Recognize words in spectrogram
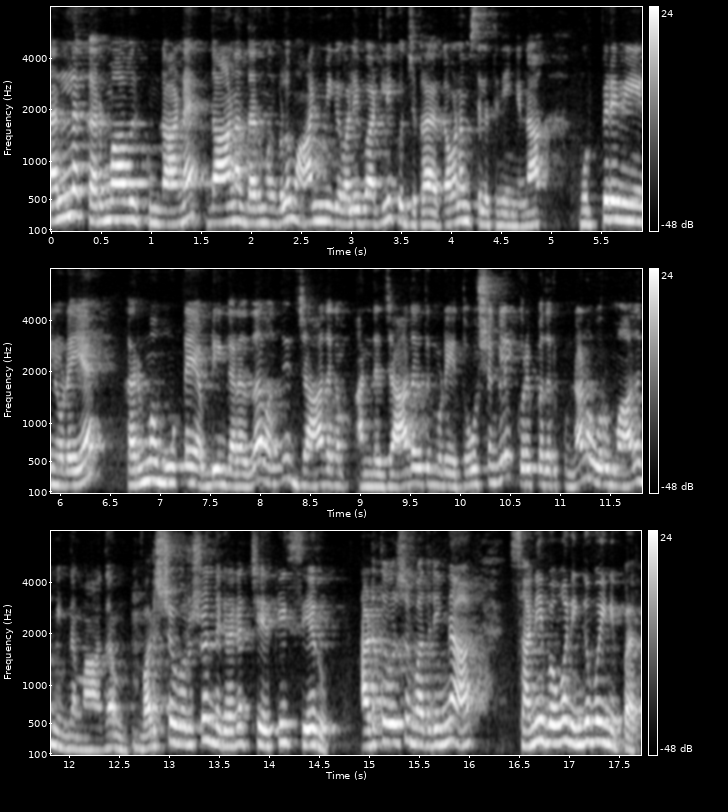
நல்ல கர்மாவுக்குண்டான தான தர்மங்களும் ஆன்மீக வழிபாட்டிலையும் கொஞ்சம் க கவனம் செலுத்தினீங்கன்னா முற்பிறவியினுடைய கர்ம மூட்டை அப்படிங்கிறது தான் வந்து ஜாதகம். அந்த ஜாதகத்தினுடைய தோஷங்களை குறைப்பதற்குண்டான ஒரு மாதம் இந்த மாதம். வருஷ வருஷம் இந்த கிரக சேர்க்கை சேரும். அடுத்த வருஷம் பார்த்துட்டிங்கன்னா சனி பகவான் இங்கே போய் நிற்பார்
